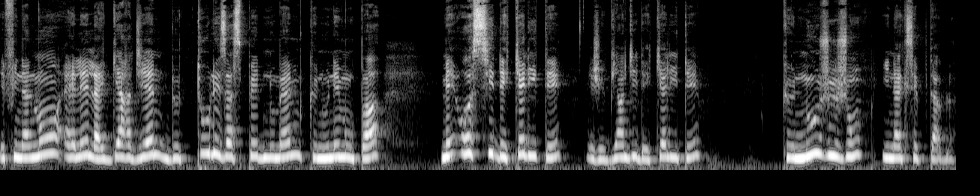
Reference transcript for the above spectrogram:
et finalement, elle est la gardienne de tous les aspects de nous-mêmes que nous n'aimons pas, mais aussi des qualités, et j'ai bien dit des qualités, que nous jugeons inacceptables,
